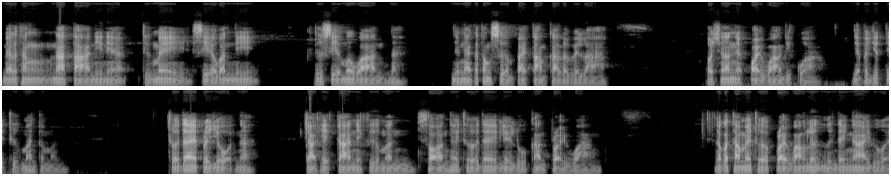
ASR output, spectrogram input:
แม้กระทั่งหน้าตานี้เนี่ย ถึงไม่เสียวันนี้ หรือเสียเมื่อวานนะยังไงก็ต้องเสื่อมไปตามกาลเวลา เพราะฉะนั้นเนี่ยปล่อยวางดีกว่า อย่าไปยึดติดถือมั่นกับมัน เธอได้ประโยชน์นะจากเหตุการณ์นี้คือมันสอนให้เธอได้เรียนรู้การปล่อยวาง แล้วก็ทำให้เธอปล่อยวางเรื่องอื่นได้ง่ายด้วย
